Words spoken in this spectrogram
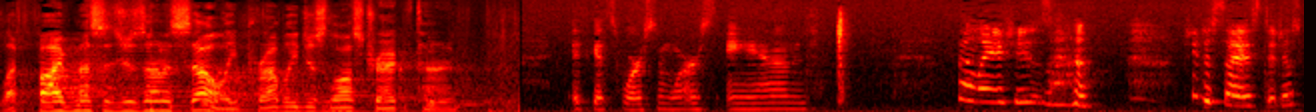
Left five messages on his cell. He probably just lost track of time. It gets worse and worse, and finally she's she decides to just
